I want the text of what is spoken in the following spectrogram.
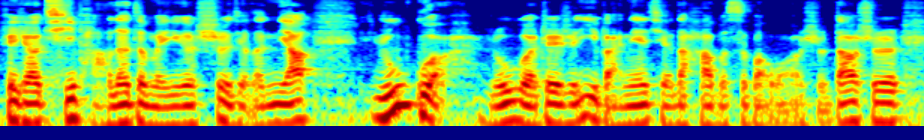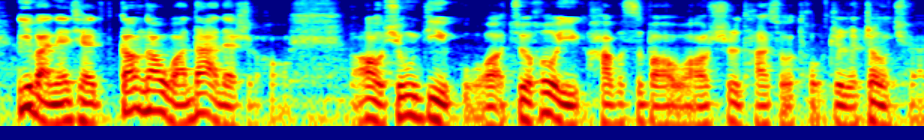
非常奇葩的这么一个事情了。你要如果如果这是一百年前的哈布斯堡王室，当时一百年前刚刚完蛋的时候，奥匈帝国最后一个哈布斯堡王室他所统治的政权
